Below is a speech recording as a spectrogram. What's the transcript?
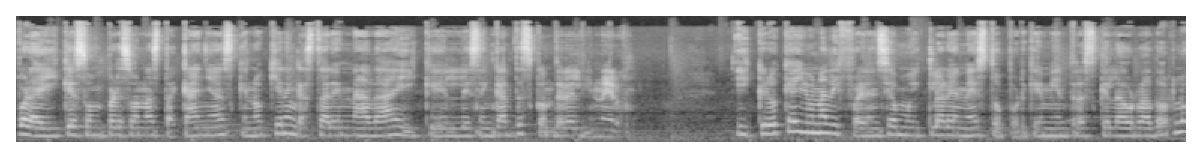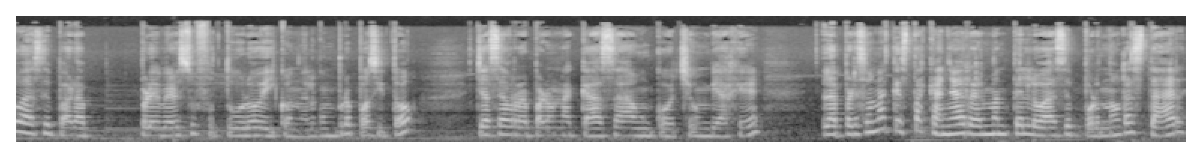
por ahí que son personas tacañas, que no quieren gastar en nada y que les encanta esconder el dinero. Y creo que hay una diferencia muy clara en esto, porque mientras que el ahorrador lo hace para prever su futuro y con algún propósito, ya sea ahorrar para una casa, un coche, un viaje, la persona que está caña realmente lo hace por no gastar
